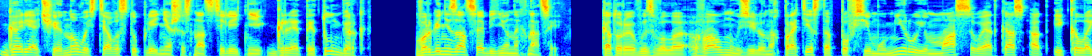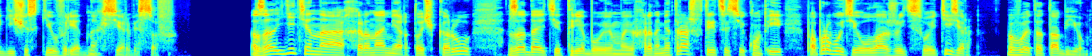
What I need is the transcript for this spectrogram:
горячая новость о выступлении 16-летней Греты Тунберг в Организации Объединенных Наций, которая вызвала волну зеленых протестов по всему миру и массовый отказ от экологически вредных сервисов. Зайдите на хрономер.ру, задайте требуемый хронометраж в 30 секунд и попробуйте уложить свой тизер в этот объем.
